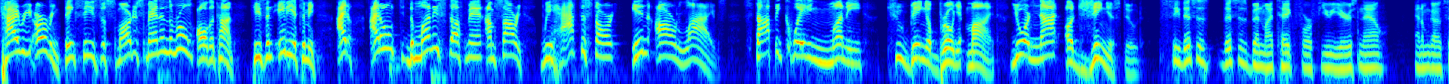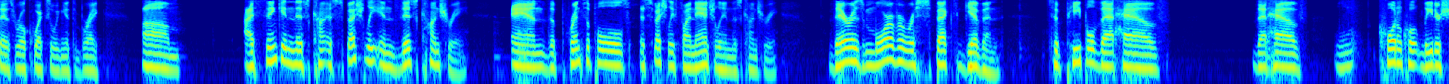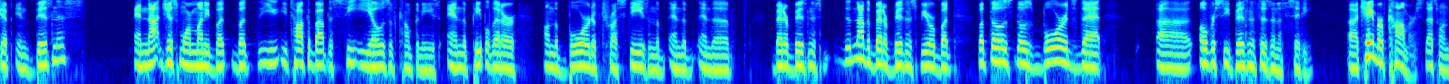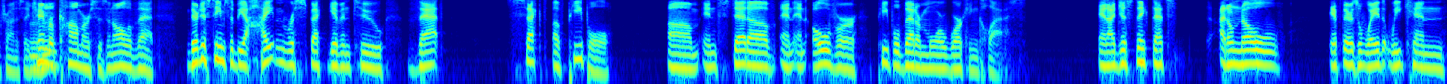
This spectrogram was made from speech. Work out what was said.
Kyrie Irving thinks he's the smartest man in the room all the time. He's an idiot to me. I don't, I don't, the money stuff, man, I'm sorry. We have to start in our lives. Stop equating money to being a brilliant mind. You are not a genius, dude. See, this is this has been my take for a few years now, and I'm going to say this real quick so we can get to break. Um, I think in this, especially in this country, and the principles, especially financially in this country, there is more of a respect given to people that have that have quote unquote leadership in business and not just more money, but but you, you talk about the CEOs of companies and the people that are on the board of trustees and the and the and the better business not the better business bureau but but those those boards that uh, oversee businesses in a city. Uh, chamber of commerce that's what i'm trying to say. Chamber of commerces and all of that. There just seems to be a heightened respect given to that sect of people um, instead of and and over people that are more working class. And I just think that's I don't know if there's a way that we can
